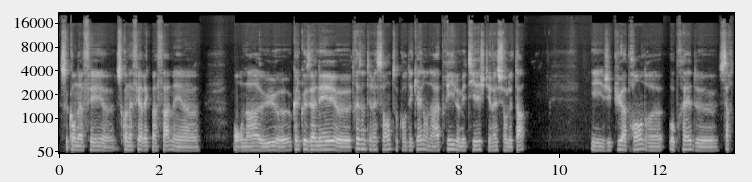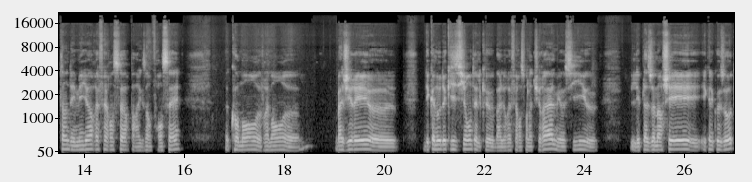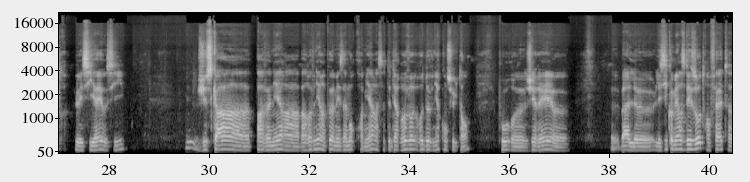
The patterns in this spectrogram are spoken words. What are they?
Ce qu'on a fait, euh, ce qu'on a fait avec ma femme et euh, on a eu euh, quelques années très intéressantes au cours desquelles on a appris le métier, je dirais, sur le tas. Et j'ai pu apprendre auprès de certains des meilleurs référenceurs, par exemple français, comment vraiment bah, gérer des canaux d'acquisition tels que bah, le référencement naturel, mais aussi les places de marché et, quelques autres, le SIA aussi, jusqu'à parvenir à bah, revenir un peu à mes amours premières, c'est-à-dire redevenir consultant pour euh, gérer euh, euh, bah, les e-commerce des autres en fait.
